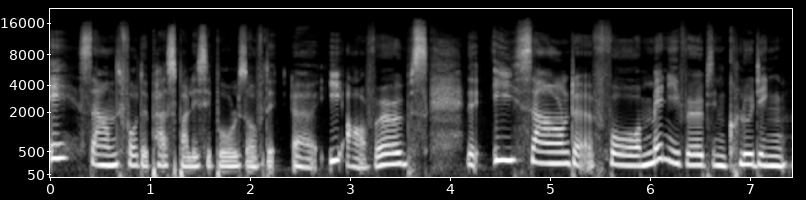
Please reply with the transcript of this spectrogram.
e sound for the past participles of the uh, er verbs, the e sound for many verbs, including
